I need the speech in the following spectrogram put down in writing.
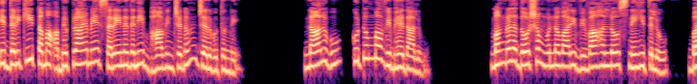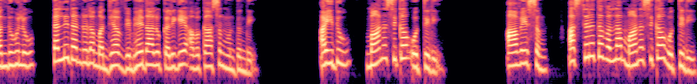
ఇద్దరికీ తమ అభిప్రాయమే సరైనదని భావించడం జరుగుతుంది. నాలుగు కుటుంబ విభేదాలు. మంగళ దోషం ఉన్నవారి వివాహంలో స్నేహితులు బంధువులు తల్లిదండ్రుల మధ్య విభేదాలు కలిగే అవకాశం ఉంటుంది. ఐదు మానసిక ఒత్తిడి. ఆవేశం అస్థిరత వల్ల మానసిక ఒత్తిడి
